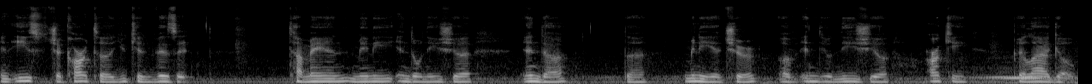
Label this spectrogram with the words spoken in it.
In East Jakarta, you can visit Taman Mini Indonesia Indah, the miniature of Indonesia archipelago.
